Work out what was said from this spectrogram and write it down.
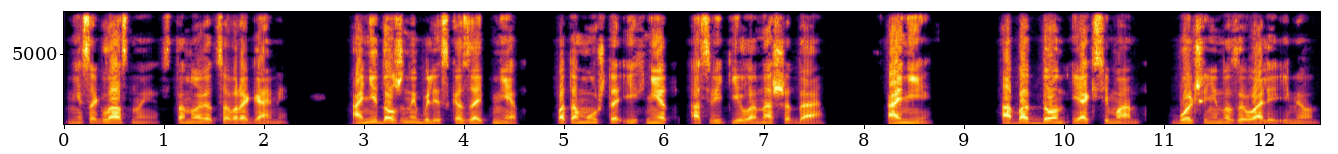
несогласные становятся врагами. Они должны были сказать «нет», потому что их «нет» осветило наше «да». Они, Абаддон и Оксимант, больше не называли имен.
